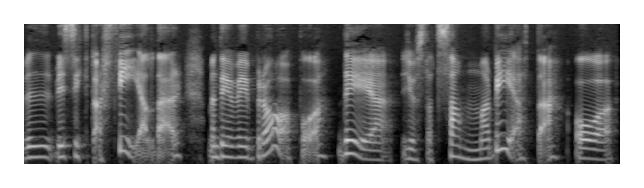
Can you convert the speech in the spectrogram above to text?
Vi, vi siktar fel där. Men det vi är bra på det är just att samarbeta och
